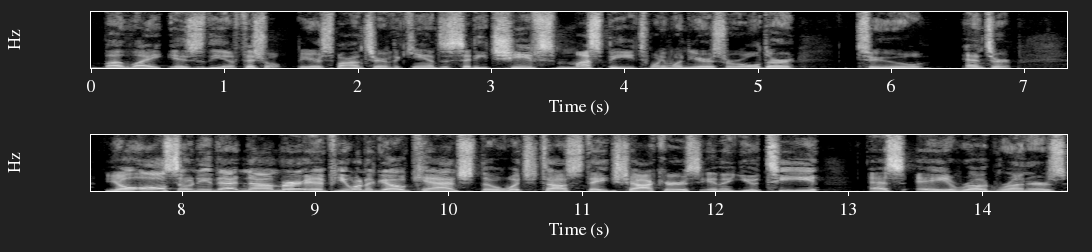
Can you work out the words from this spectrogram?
Bud Light is the official beer sponsor of the Kansas City Chiefs. Must be 21 years or older to enter. You'll also need that number if you want to go catch the Wichita State Shockers in a UTSA Roadrunners.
